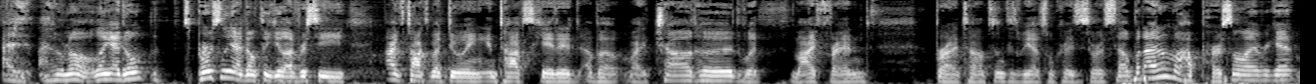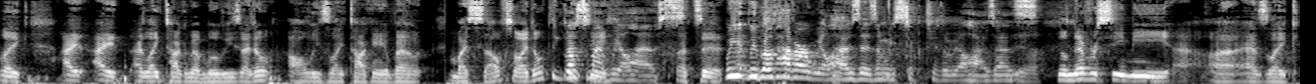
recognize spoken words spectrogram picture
I, I don't know. Like, I don't, personally, I don't think you'll ever see, I've talked about doing Intoxicated about my childhood with my friend. Brian Thompson because we have some crazy stories to tell. But I don't know how personal I ever get. Like I, I, I like talking about movies. I don't always like talking about myself. So I don't think you'll That's my wheelhouse. That's it. We we both have our wheelhouses, and we stick to the wheelhouses. You'll never see me uh, as like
